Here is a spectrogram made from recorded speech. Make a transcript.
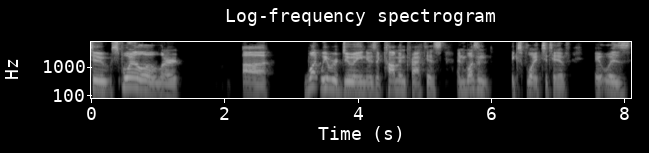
to spoil alert, uh, what we were doing is a common practice and wasn't exploitative. It was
